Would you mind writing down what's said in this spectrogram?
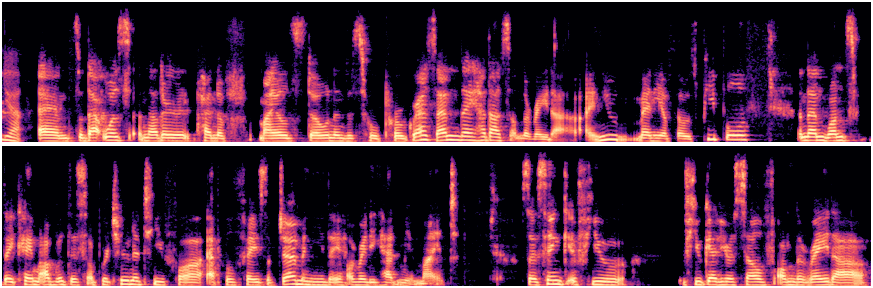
yeah and so that was another kind of milestone in this whole progress and they had us on the radar i knew many of those people and then once they came up with this opportunity for apple face of germany they already had me in mind so i think if you if you get yourself on the radar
